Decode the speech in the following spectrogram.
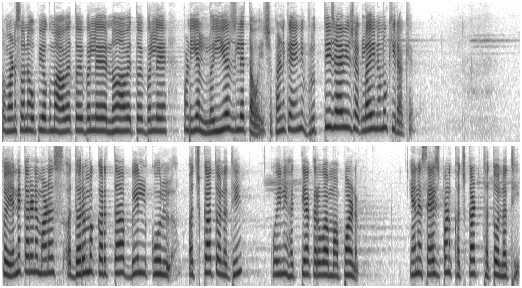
તો માણસોને ઉપયોગમાં આવે તોય ભલે, ન આવે તોય ભલે, પણ એ લઈ જ લેતા હોય છે. કારણ કે એની વૃત્તિ જ આવી છે લઈને મૂકી રાખે. તો એને કારણે માણસ અધર્મ કરતા બિલકુલ અચકાતો નથી. કોઈની હત્યા કરવામાં પણ એને સહેજ પણ ખચકાટ થતો નથી.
